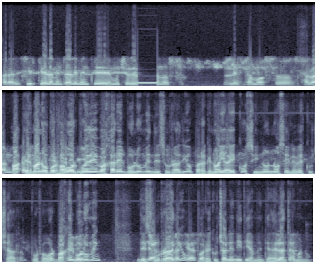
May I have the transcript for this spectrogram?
Para decir que lamentablemente muchos de los le estamos uh, salvando. Ah, hermano, por favor, ¿puede bajar el volumen de su radio para que no haya eco? Si no, no se le va a escuchar. Por favor, baje el volumen de su radio para escucharle nítidamente. Adelante, hermano.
